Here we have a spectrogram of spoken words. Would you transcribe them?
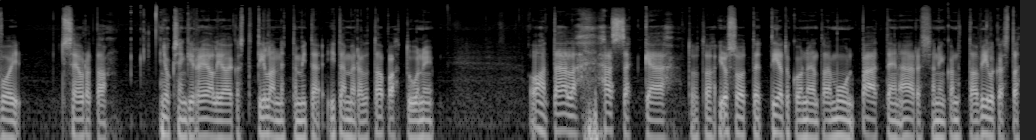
voi seurata jokseenkin reaaliaikaista tilannetta, mitä Itämerellä tapahtuu, niin onhan täällä hässäkkää. Tota, jos olette tietokoneen tai muun päätteen ääressä, niin kannattaa vilkasta.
